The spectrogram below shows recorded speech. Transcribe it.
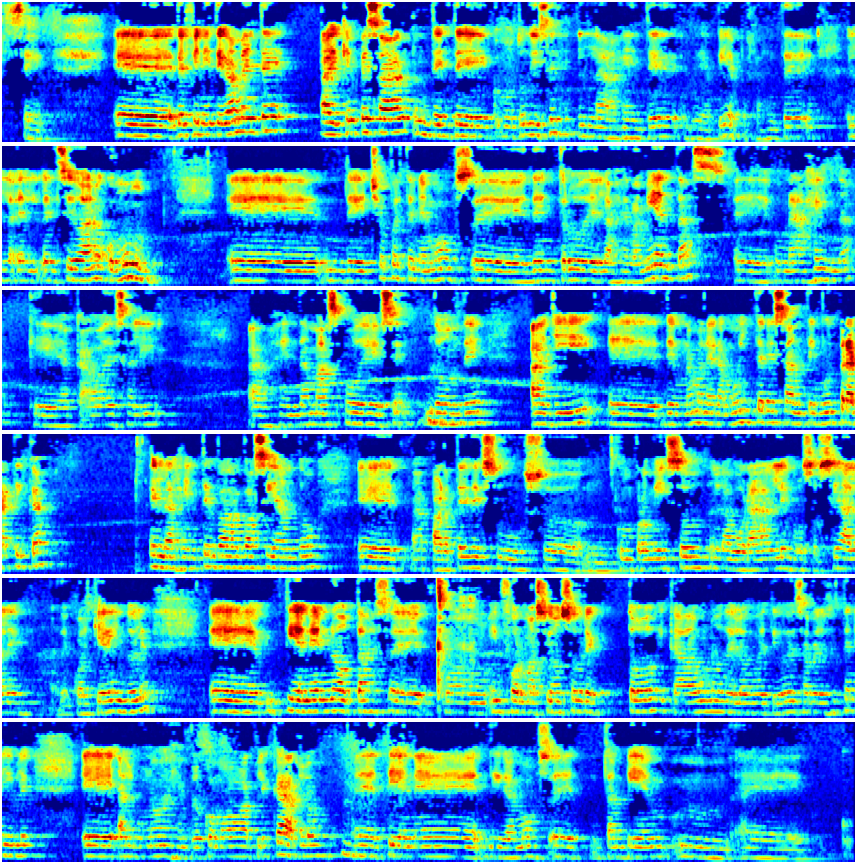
Sí, eh, definitivamente hay que empezar desde, como tú dices, la gente de a pie, pues la gente, el, ciudadano común. Eh, de hecho, pues tenemos eh, dentro de las herramientas una agenda que acaba de salir Agenda Más ODS, donde allí eh, de una manera muy interesante y muy práctica, eh, la gente va vaciando, eh, aparte de sus compromisos laborales o sociales, de cualquier índole, tiene notas con información sobre todos y cada uno de los objetivos de desarrollo sostenible eh, algunos ejemplos cómo aplicarlo. Eh, tiene, digamos, eh, también mm,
